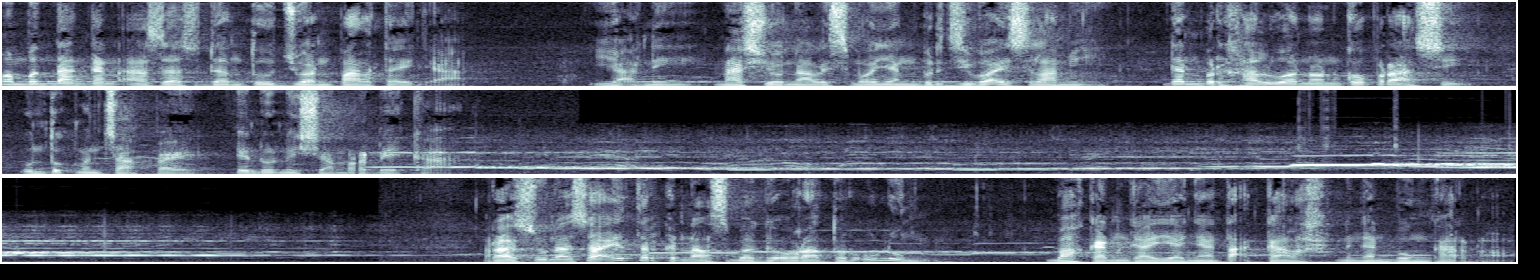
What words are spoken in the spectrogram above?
membentangkan asas dan tujuan partainya, yakni nasionalisme yang berjiwa islami dan berhaluan non-koperasi untuk mencapai Indonesia merdeka. Rasuna Said terkenal sebagai orator ulung, bahkan gayanya tak kalah dengan Bung Karno.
